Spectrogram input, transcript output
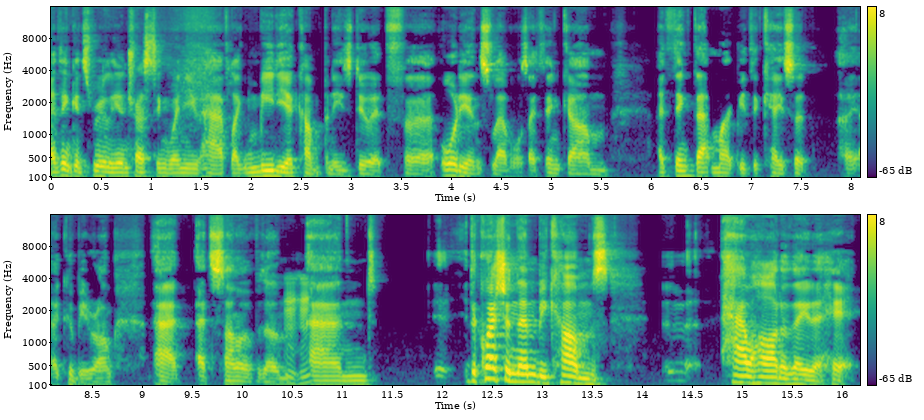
I think it's really interesting when you have like media companies do it for audience levels. I think um, I think that might be the case. At I, I could be wrong at at some of them, mm-hmm. and uh, the question then becomes, how hard are they to hit?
